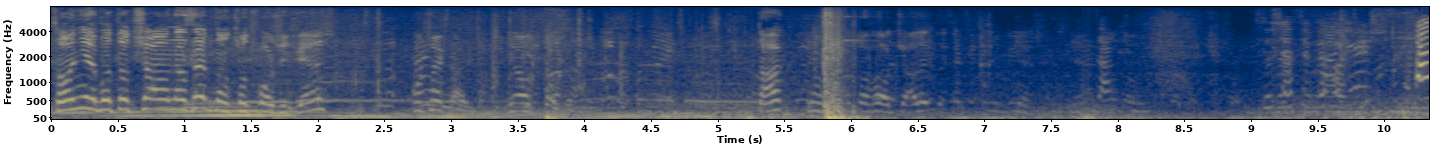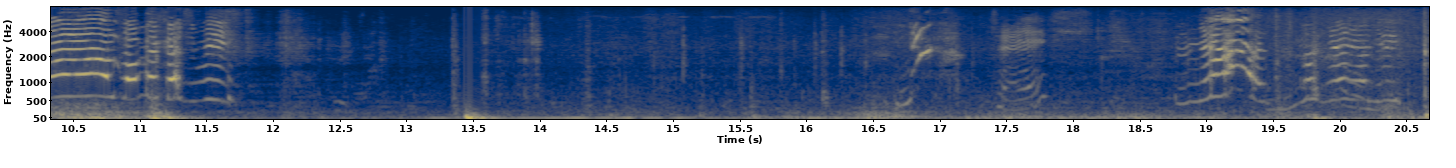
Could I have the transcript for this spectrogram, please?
Co nie, bo to trzeba na zewnątrz otworzyć, wiesz? Poczekaj, nie otworzę. Tak? No, no to chodźcie, ale... Zosia, ty wychodzisz? A, zamykać mi! Cześć. Nie! No nie, ja nie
